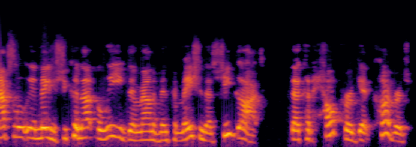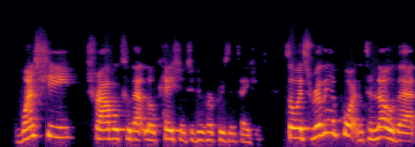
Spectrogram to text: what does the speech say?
absolutely amazing. She could not believe the amount of information that she got that could help her get coverage once she traveled to that location to do her presentations. So it's really important to know that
